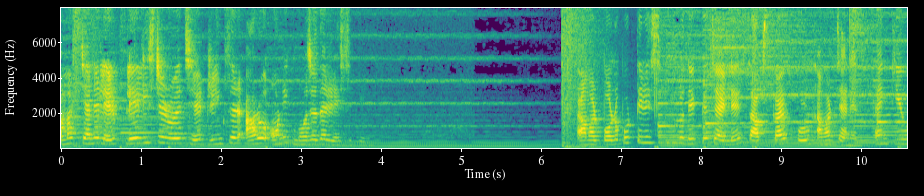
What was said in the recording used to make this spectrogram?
আমার চ্যানেলের প্লে লিস্টে রয়েছে ড্রিঙ্কসের আরও অনেক মজাদার রেসিপি আমার পরবর্তী রেসিপিগুলো দেখতে চাইলে সাবস্ক্রাইব করুন আমার চ্যানেল থ্যাংক ইউ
